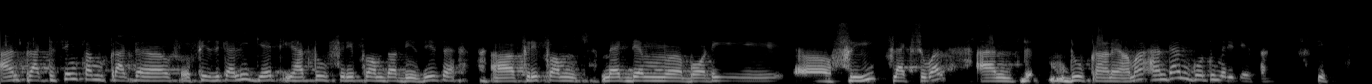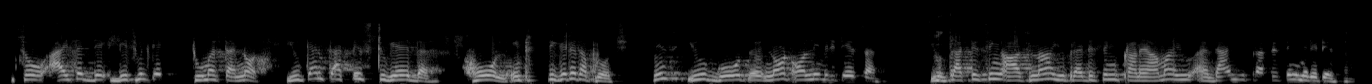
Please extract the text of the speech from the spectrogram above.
and practicing some practice uh, physically get you have to free from the disease uh, free from make them uh, body uh, free flexible and do pranayama and then go to meditation see so i said th- this will take too much time no you can practice together whole integrated approach means you go the, not only meditation you Okay. practicing asana you practicing pranayama you and then you practicing meditation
